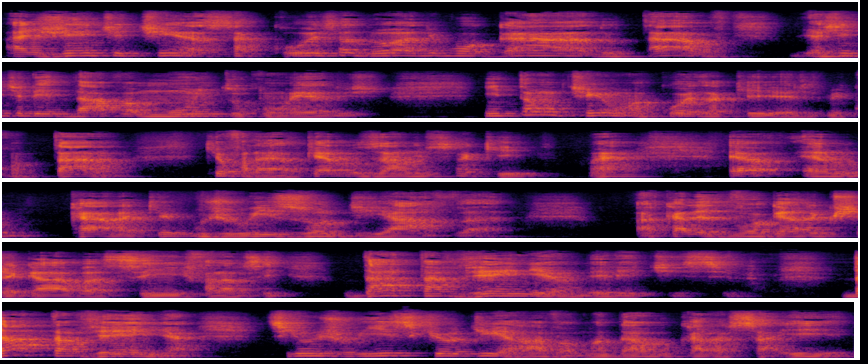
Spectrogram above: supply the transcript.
a gente tinha essa coisa do advogado tal, e a gente lidava muito com eles. Então tinha uma coisa que eles me contaram que eu falei, ah, eu quero usar nisso aqui. Né? Era o cara que o juiz odiava aquele advogado que chegava assim e falava assim: data venha, meritíssimo, data venha. Tinha um juiz que odiava, mandava o cara sair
